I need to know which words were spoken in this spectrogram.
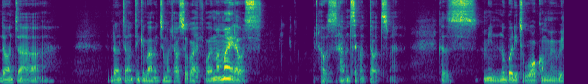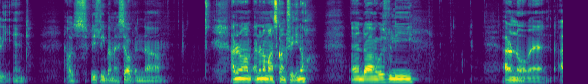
don't uh, don't uh, think about me too much. I'll survive. But in my mind, I was I was having second thoughts, man, because I mean nobody to welcome me really, and I was literally by myself, and uh, I don't know, I don't know man's country, you know, and um, it was really. I don't know, man. I,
